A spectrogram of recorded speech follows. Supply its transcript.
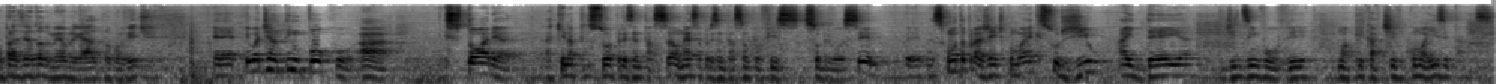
O prazer é todo meu, obrigado pelo convite. É, eu adiantei um pouco a história aqui na sua apresentação, nessa apresentação que eu fiz sobre você, é, mas conta pra gente como é que surgiu a ideia de desenvolver um aplicativo como a EasyTax.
